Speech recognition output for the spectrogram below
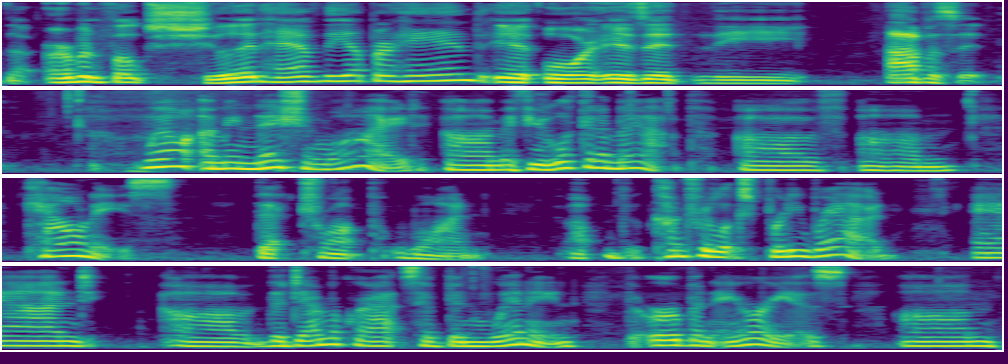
the urban folks should have the upper hand, or is it the opposite? Well, I mean, nationwide, um, if you look at a map of um, counties that Trump won, uh, the country looks pretty red. And uh, the Democrats have been winning the urban areas um,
